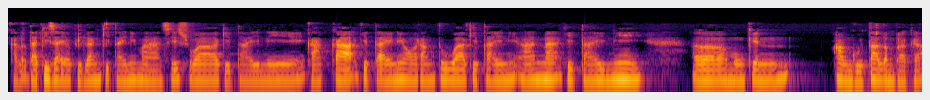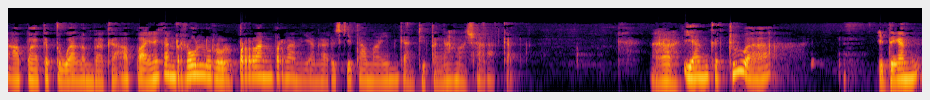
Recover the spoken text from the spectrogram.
Kalau tadi saya bilang kita ini mahasiswa, kita ini kakak, kita ini orang tua, kita ini anak, kita ini uh, mungkin anggota lembaga apa, ketua lembaga apa. Ini kan role-role, peran-peran yang harus kita mainkan di tengah masyarakat. Nah, yang kedua, itu kan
